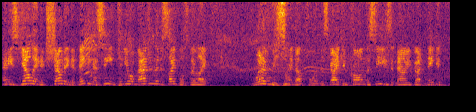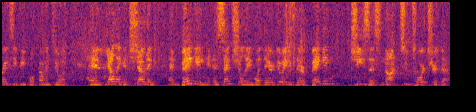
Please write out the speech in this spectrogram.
and he's yelling and shouting and making a scene. Can you imagine the disciples? They're like, what have we signed up for? This guy can calm the seas, and now you've got naked, crazy people coming to him and yelling and shouting and begging. Essentially, what they are doing is they're begging Jesus not to torture them.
